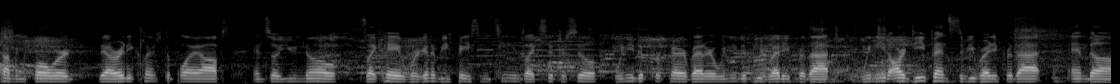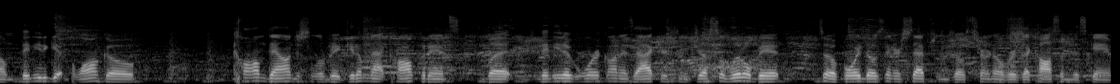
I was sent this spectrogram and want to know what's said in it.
coming forward. They already clinched the playoffs, and so you know it's like, hey, we're going to be facing teams like Citrus Hill. We need to prepare better. We need to be ready for that. We need our defense to be ready for that, and um, they need to get Blanco calm down just a little bit, get him that confidence, but they need to work on his accuracy just a little bit to avoid those interceptions, those turnovers that cost them this game.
